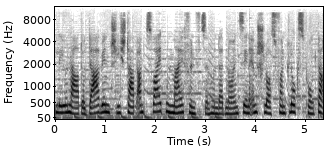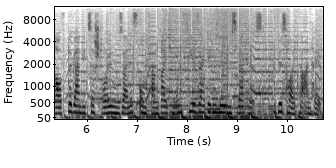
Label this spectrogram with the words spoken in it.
Leonardo da Vinci starb am 2. Mai 1519 im Schloss von Gluckspunkt. Darauf begann die Zerstreuung seines umfangreichen und vielseitigen Lebenswerkes, die bis heute anhält.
